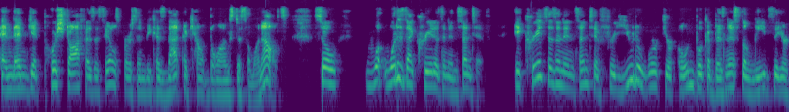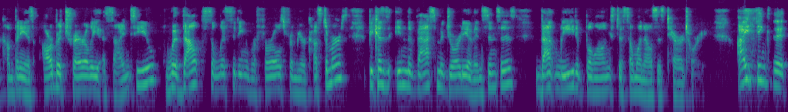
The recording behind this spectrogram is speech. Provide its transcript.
and then get pushed off as a salesperson because that account belongs to someone else. So what, what does that create as an incentive? It creates as an incentive for you to work your own book of business, the leads that your company has arbitrarily assigned to you without soliciting referrals from your customers. Because in the vast majority of instances, that lead belongs to someone else's territory. I think that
